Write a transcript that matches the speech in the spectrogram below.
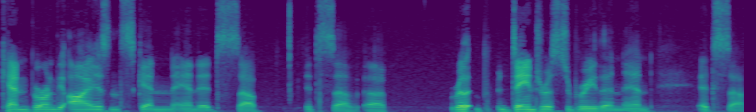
can burn the eyes and skin, and it's uh, it's uh, uh, really dangerous to breathe in, and it's uh,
